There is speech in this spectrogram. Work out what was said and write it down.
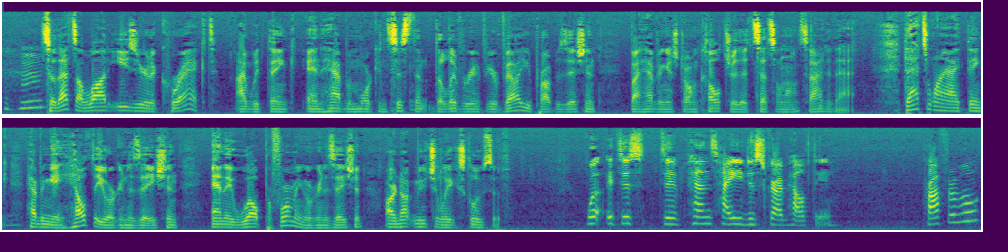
Mm-hmm. So that's a lot easier to correct, I would think, and have a more consistent delivery of your value proposition by having a strong culture that sets alongside of that. That's why I think having a healthy organization and a well performing organization are not mutually exclusive. Well, it just depends how you describe healthy. Profitable?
